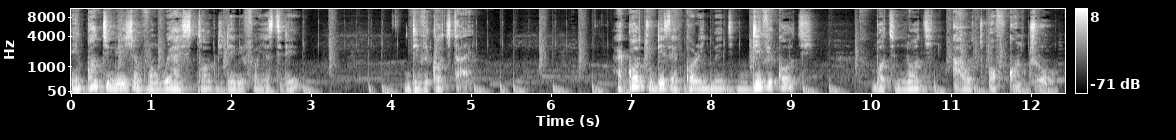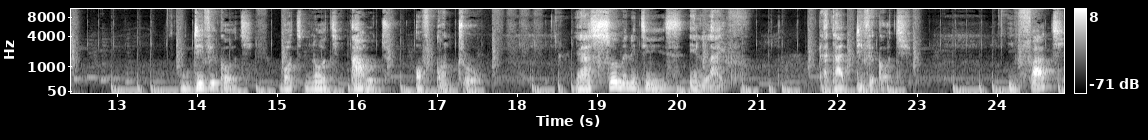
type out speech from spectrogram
In continuation from where I stopped the day before yesterday, difficult time. I call today's encouragement difficult but not out of control. Difficult but not out of control. There are so many things in life that are difficult. In fact,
